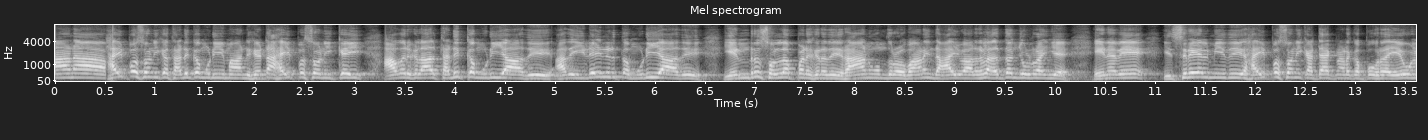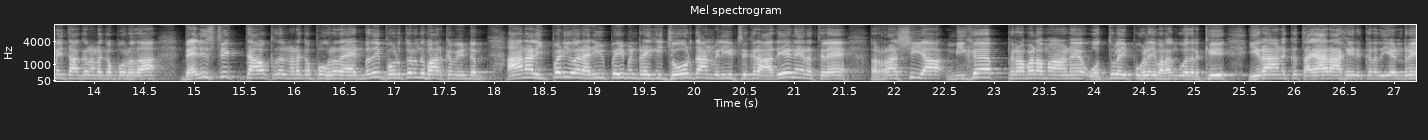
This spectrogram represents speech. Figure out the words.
ஆனால் ஹைப்போசோனிக்கை தடுக்க முடியுமான்னு கேட்டால் ஹைப்போசோனிக்கை அவர்களால் தடுக்க முடியாது. அதை இடைநிறுத்த முடியாது என்று சொல்லப்படுகிறது. ராணுவம் தொடர்பான இந்த ஆய்வாளர்கள் அதுதான் சொல்கிறாங்க எனவே இஸ்ரேல் மீது ஹைப்போசோனிக் அட்டாக் நடக்க போகிறதா? ஏவுகணை தாக்குதல் நடக்க போகிறதா? பெலிஸ்டிக் தாக்குதல் நடக்க போகிறதா என்பதை பொறுத்திருந்து பார்க்க வேண்டும். ஆனால் இப்படி ஒரு அறிவிப்பையும் இன்றைக்கு ஜோர்தான் வெளியிட்டிருக்கிற அதே நேரத்தில் ரஷ்யா மிக பிரபலமான ஒத்துழைப்புகளை வழங்குவதற்கு ஈரானுக்கு தயாராக இருக்கிறது என்று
